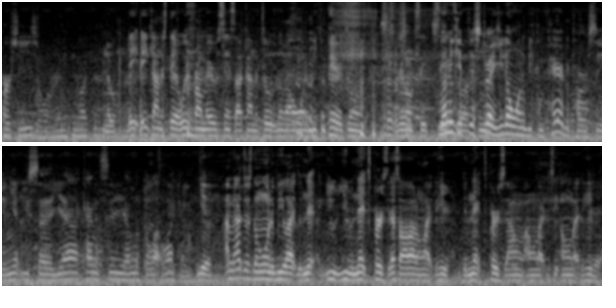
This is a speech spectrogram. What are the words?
Percy's or anything like that? You know, they, they kind of stay away from it ever since I kind of told them I don't want to be compared to them. so, they don't say, So let me get this straight. much. You don't want to be compared to Percy, and yet you say, "Yeah, I kind of see. I look a lot like him." Yeah, I mean, I just don't want to be like the ne- you. You the next person. That's all I don't like to hear. The next person. I don't. I don't like to see. I don't like to hear that.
